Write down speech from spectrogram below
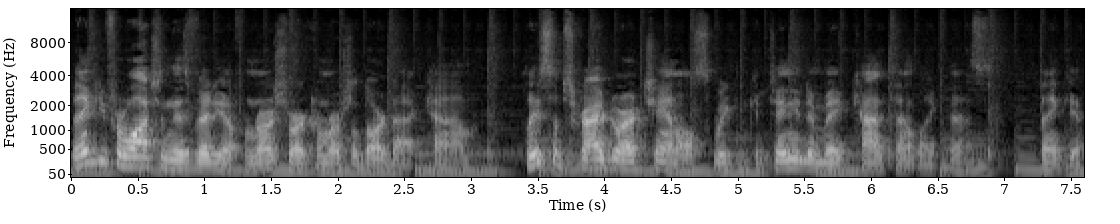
Thank you for watching this video from NorthshoreCommercialDoor.com. Please subscribe to our channel so we can continue to make content like this. Thank you.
